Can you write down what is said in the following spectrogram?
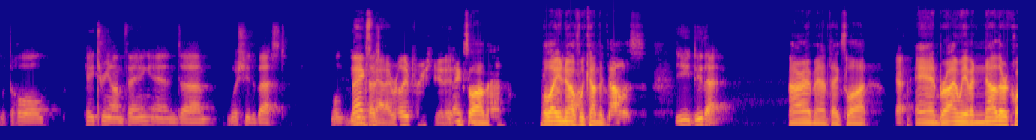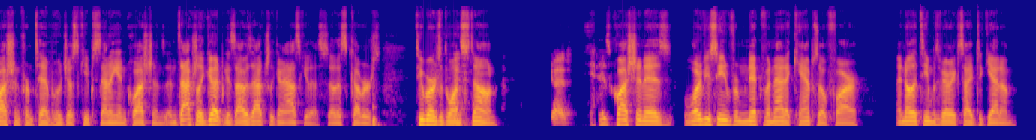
with the whole Patreon thing and um, wish you the best. We'll Thanks, man. I really appreciate it. Thanks a lot, man. We'll let you know if we come to Dallas. Do you do that? All right, man. Thanks a lot. And Brian, we have another question from Tim who just keeps sending in questions. And it's actually good because I was actually going to ask you this. So this covers two birds with one stone. Good. His question is What have you seen from Nick Vannett at camp so far? I know the team was very excited to get him.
